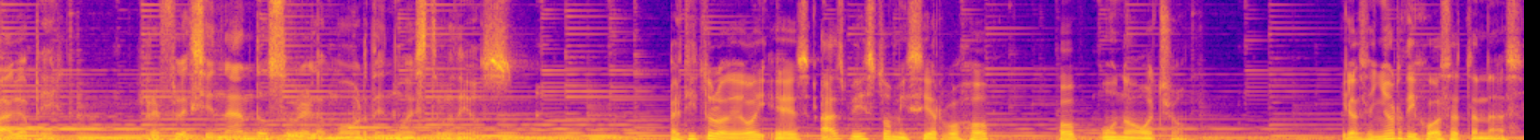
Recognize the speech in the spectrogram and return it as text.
Agape, reflexionando sobre el amor de nuestro Dios. El título de hoy es ¿Has visto mi siervo Job? Job 1.8. Y el Señor dijo a Satanás,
